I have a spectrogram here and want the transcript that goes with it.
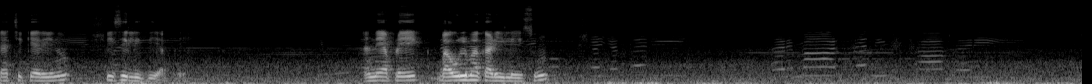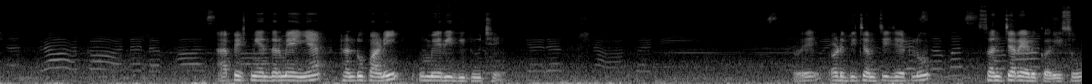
કાચી કેરીનું પીસી લીધી આપણે. અને આપણે એક બાઉલમાં કાઢી લઈશું. આ પેસ્ટની અંદર મેં અહીંયા ઠંડુ પાણી ઉમેરી દીધું છે. હવે અડધી ચમચી જેટલું સંચર એડ કરીશું.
